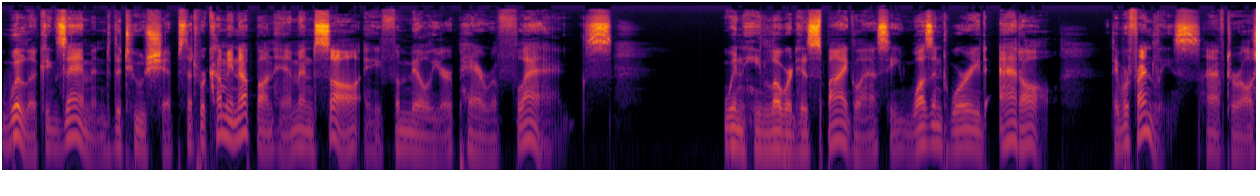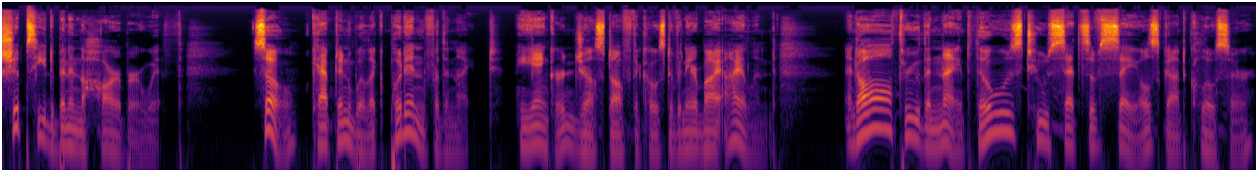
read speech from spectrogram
Willock examined the two ships that were coming up on him and saw a familiar pair of flags. When he lowered his spyglass, he wasn't worried at all they were friendlies, after all, ships he'd been in the harbor with. So, Captain Willock put in for the night. He anchored just off the coast of a nearby island, and all through the night those two sets of sails got closer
